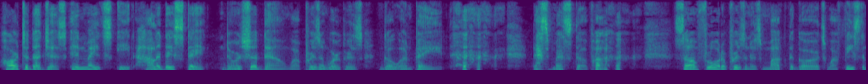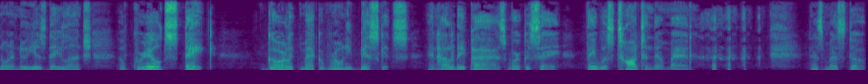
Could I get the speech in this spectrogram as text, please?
Hard to digest. Inmates eat holiday steak during shutdown while prison workers go unpaid. That's messed up, huh? Some Florida prisoners mock the guards while feasting on a New Year's Day lunch of grilled steak, garlic macaroni biscuits, and holiday pies, workers say. They was taunting them, man. That's messed up.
